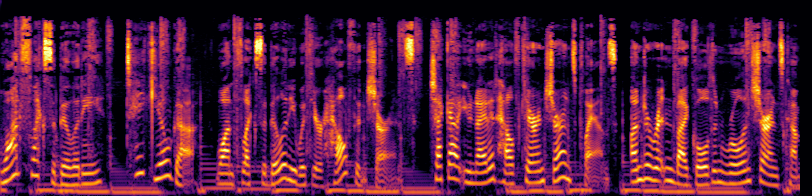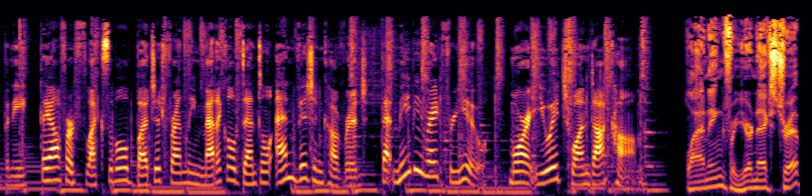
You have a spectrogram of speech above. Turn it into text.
Want flexibility? Take yoga. Want flexibility with your health insurance? Check out United Healthcare Insurance Plans. Underwritten by Golden Rule Insurance Company, they offer flexible, budget friendly medical, dental, and vision coverage that may be right for you. More at uh1.com. Planning for your next trip?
